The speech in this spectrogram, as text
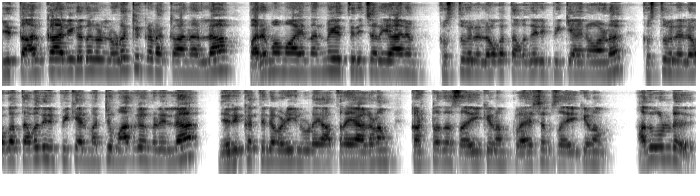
ഈ താൽക്കാലികതകളിൽ ഉടക്കിക്കിടക്കാനല്ല പരമമായ നന്മയെ തിരിച്ചറിയാനും ക്രിസ്തുവിനെ ലോകത്ത് അവതരിപ്പിക്കാനുമാണ്. ക്രിസ്തുവിനെ ലോകത്ത് അവതരിപ്പിക്കാൻ മറ്റു മാർഗങ്ങളില്ല. ഞെരുക്കത്തിന്റെ വഴിയിലൂടെ യാത്രയാകണം കഷ്ടത സഹിക്കണം ക്ലേശം സഹിക്കണം. അതുകൊണ്ട്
